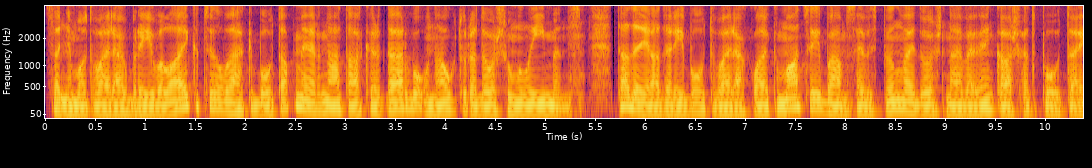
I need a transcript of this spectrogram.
Saņemot vairāk brīva laika, cilvēki būtu apmierinātāki ar darbu un augtu radošumu līmenis. Tādējādi arī būtu vairāk laika mācībām, sevis pilnveidošanai vai vienkārši atpūtai.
